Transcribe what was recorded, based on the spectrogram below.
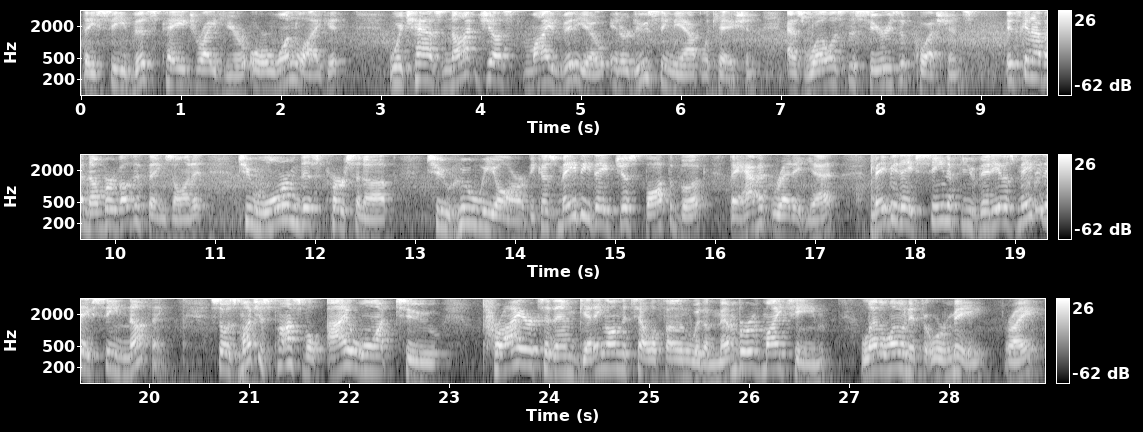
they see this page right here or one like it, which has not just my video introducing the application as well as the series of questions. It's going to have a number of other things on it to warm this person up to who we are because maybe they've just bought the book, they haven't read it yet, maybe they've seen a few videos, maybe they've seen nothing. So, as much as possible, I want to, prior to them getting on the telephone with a member of my team, let alone if it were me, right?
